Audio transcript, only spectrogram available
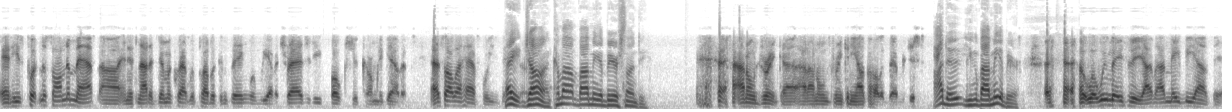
And he's putting us on the map. Uh, and it's not a Democrat Republican thing. When we have a tragedy, folks should come together. That's all I have for you. Today, hey, sir. John, come out and buy me a beer Sunday. I don't drink. I, I don't drink any alcoholic beverages. I do. You can buy me a beer. well, we may see. I, I, may be out there.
